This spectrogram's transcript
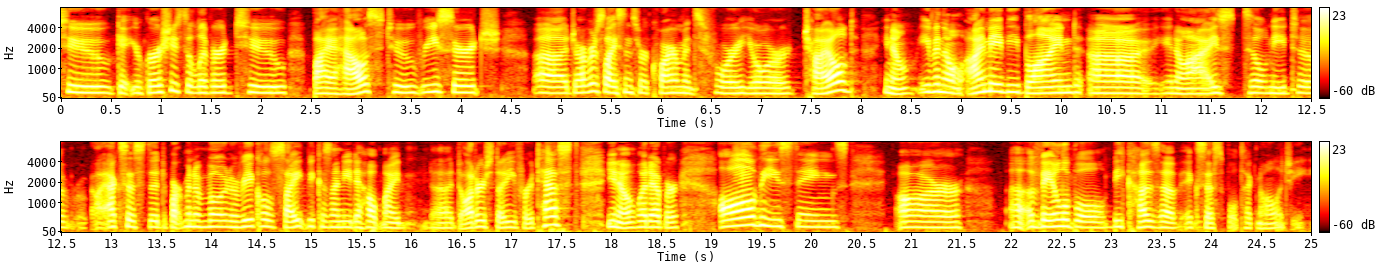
to get your groceries delivered, to buy a house, to research uh, driver's license requirements for your child. You know, even though I may be blind, uh, you know, I still need to access the Department of Motor Vehicles site because I need to help my uh, daughter study for a test, you know, whatever. All these things are uh, available because of accessible technology.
